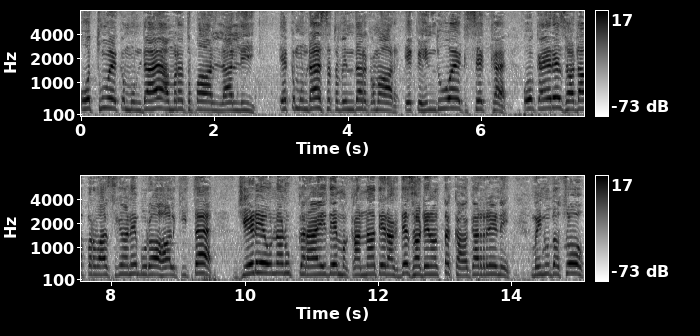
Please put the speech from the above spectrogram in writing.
ਉਥੋਂ ਇੱਕ ਮੁੰਡਾ ਹੈ ਅਮਰਤਪਾਲ ਲਾਲੀ। ਇੱਕ ਮੁੰਡਾ ਹੈ ਸਤਵਿੰਦਰ ਕੁਮਾਰ। ਇੱਕ ਹਿੰਦੂ ਹੈ ਇੱਕ ਸਿੱਖ ਹੈ। ਉਹ ਕਹਿ ਰਹੇ ਸਾਡਾ ਪ੍ਰਵਾਸੀਆਂ ਨੇ ਬੁਰਾ ਹਾਲ ਕੀਤਾ। ਜਿਹੜੇ ਉਹਨਾਂ ਨੂੰ ਕਿਰਾਏ ਦੇ ਮਕਾਨਾਂ ਤੇ ਰੱਖਦੇ ਸਾਡੇ ਨਾਲ ਧੱਕਾ ਕਰ ਰਹੇ ਨੇ। ਮੈਨੂੰ ਦੱਸੋ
